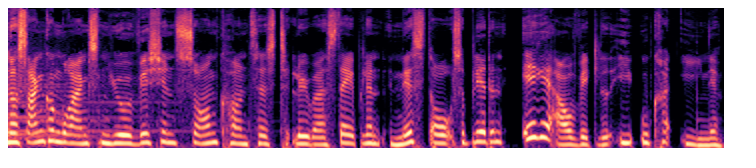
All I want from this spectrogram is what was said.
Når sangkonkurrencen Eurovision Song Contest løber af stablen næste år, så bliver den ikke afviklet i Ukraine.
